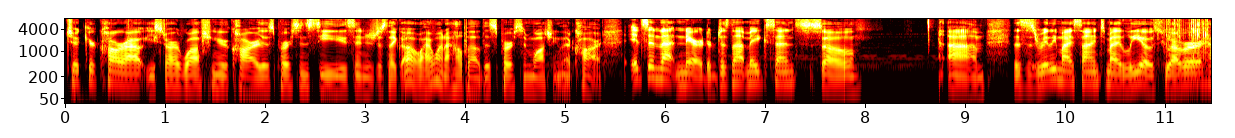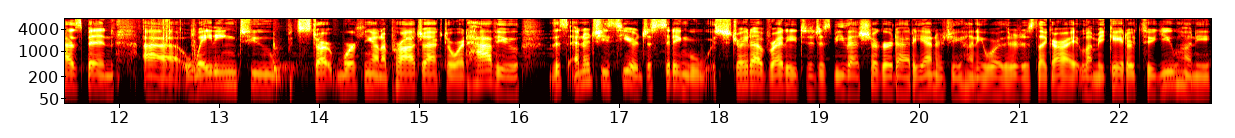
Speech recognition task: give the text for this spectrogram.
took your car out, you started washing your car, this person sees, and you're just like, oh, I want to help out this person washing their car. It's in that narrative. Does that make sense? So um this is really my sign to my leos whoever has been uh waiting to start working on a project or what have you this energy's here just sitting straight up ready to just be that sugar daddy energy honey where they're just like all right let me cater to you honey.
